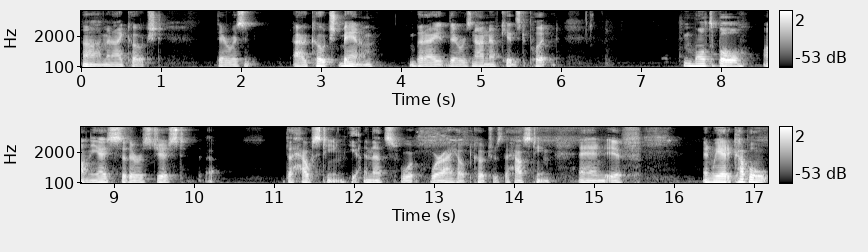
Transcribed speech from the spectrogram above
um, and I coached, there was I coached Bantam, but I there was not enough kids to put multiple on the ice, so there was just uh, the house team. Yeah. and that's wh- where I helped coach was the house team, and if and we had a couple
